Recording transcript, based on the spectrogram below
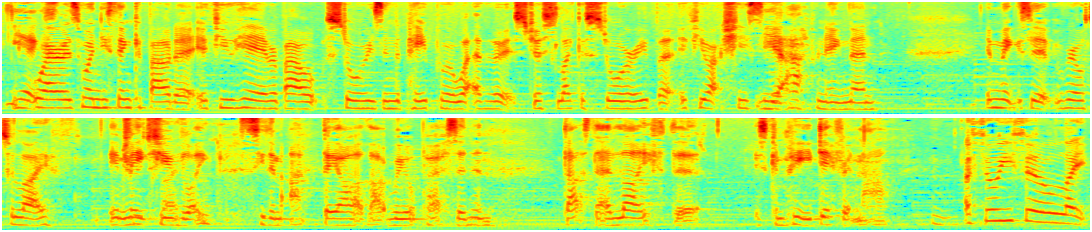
Yeah. Whereas when you think about it, if you hear about stories in the paper or whatever, it's just like a story. But if you actually see yeah. it happening, then it makes it real to life. It makes you life. like see them. They are that real person, and that's their life that is completely different now. I feel you feel like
